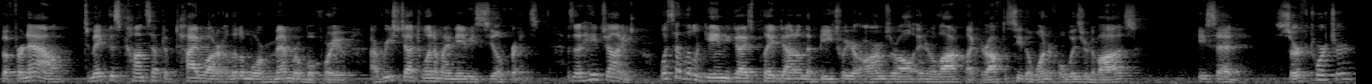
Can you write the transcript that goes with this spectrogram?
But for now, to make this concept of Tidewater a little more memorable for you, I reached out to one of my Navy SEAL friends. I said, hey Johnny, what's that little game you guys played down on the beach where your arms are all interlocked like you're off to see the wonderful Wizard of Oz? He said, surf torture?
